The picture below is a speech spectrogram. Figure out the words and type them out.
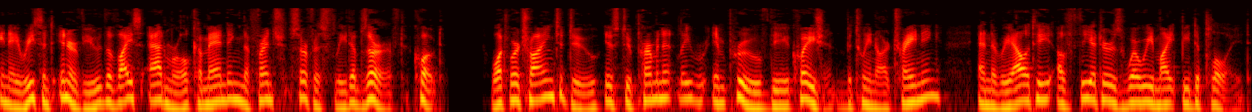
In a recent interview, the Vice Admiral commanding the French surface fleet observed, quote, what we're trying to do is to permanently improve the equation between our training and the reality of theaters where we might be deployed."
